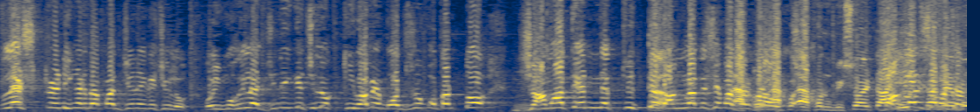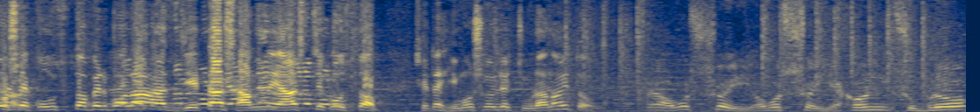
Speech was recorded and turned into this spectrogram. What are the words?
ফ্লেশ ট্রেডিং এর ব্যাপার জেনে গেছিল ওই মহিলা জেনে গেছিল কীভাবে বজ্র পদার্থ জামাতের নেতৃত্বে বাংলাদেশে পাচার এখন- করা এখন- এখন বিষয়টা এখানে বসে কৌস্তবের বলা আর যেটা সামনে আসছে কৌস্তব সেটা হিমশৈলের চূড়া নয় তো? অবশ্যই অবশ্যই। এখন শুভ্র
